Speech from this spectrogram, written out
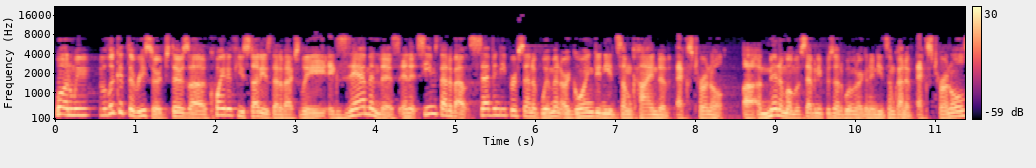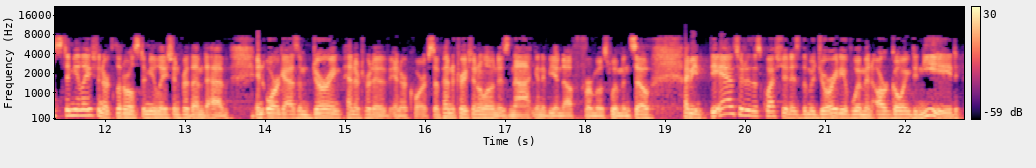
Well, and we look at the research, there's uh, quite a few studies that have actually examined this, and it seems that about 70% of women are going to need some kind of external, uh, a minimum of 70% of women are going to need some kind of external stimulation or clitoral stimulation for them to have an orgasm during penetrative intercourse. So penetration alone is not going to be enough for most women. So, I mean, the answer to this question is the majority of women are going to need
